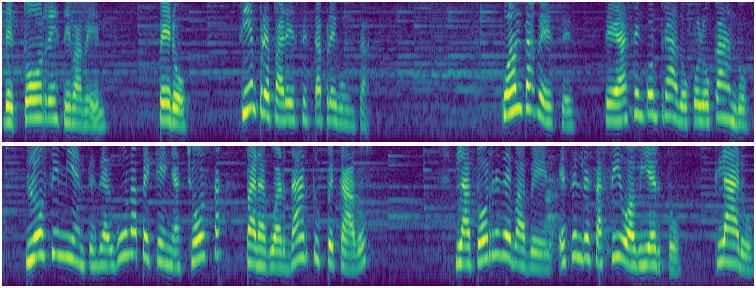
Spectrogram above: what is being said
de torres de Babel. Pero siempre aparece esta pregunta. ¿Cuántas veces te has encontrado colocando los simientes de alguna pequeña choza para guardar tus pecados? La torre de Babel es el desafío abierto claro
